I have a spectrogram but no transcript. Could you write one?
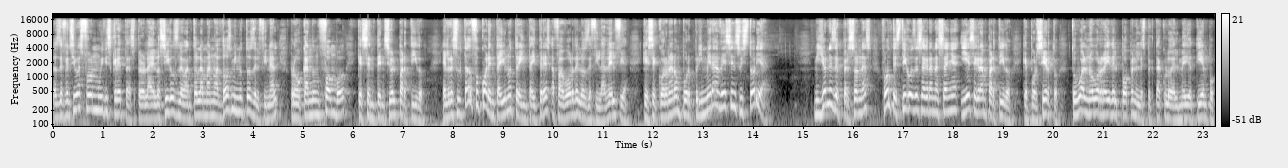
las defensivas fueron muy discretas, pero la de los Eagles levantó la mano a dos minutos del final, provocando un fumble que sentenció el partido. El resultado fue 41-33 a favor de los de Filadelfia, que se coronaron por primera vez en su historia. Millones de personas fueron testigos de esa gran hazaña y ese gran partido, que por cierto, tuvo al nuevo rey del pop en el espectáculo del medio tiempo,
